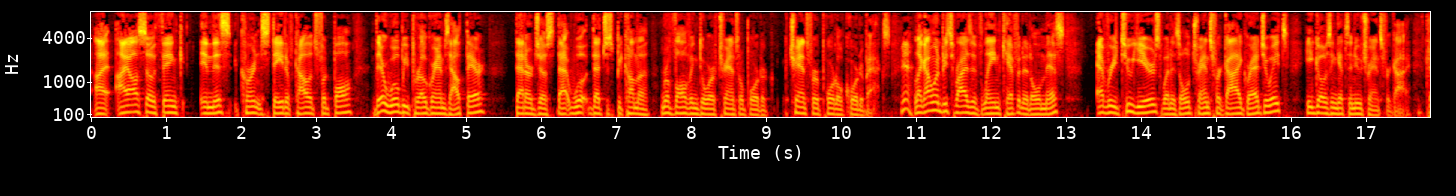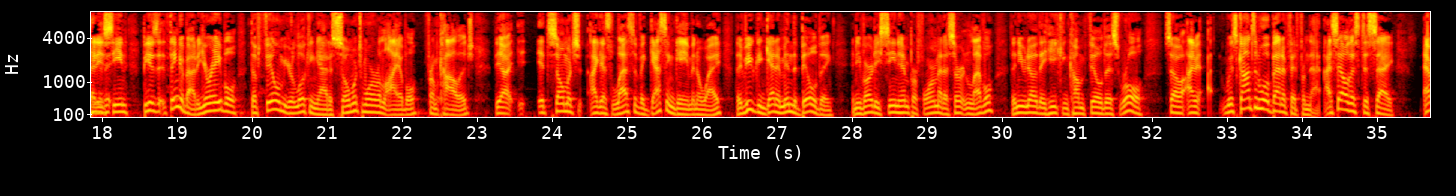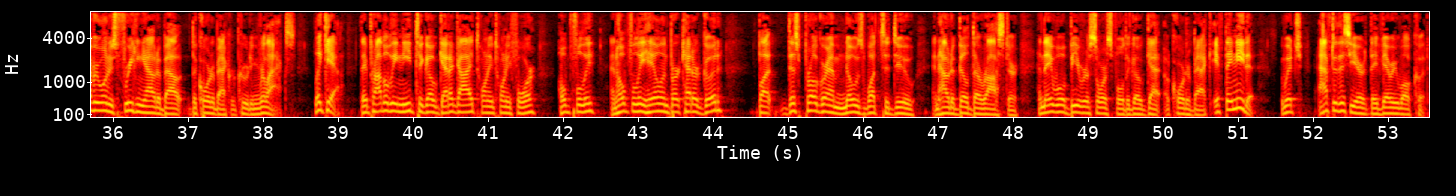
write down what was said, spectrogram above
I I also think in this current state of college football, there will be programs out there that are just that will that just become a revolving door of transfer portal transfer portal quarterbacks. Yeah. Like I wouldn't be surprised if Lane Kiffin at Ole Miss. Every two years, when his old transfer guy graduates, he goes and gets a new transfer guy that he's seen. Because think about it, you're able. The film you're looking at is so much more reliable from college. Uh, it's so much, I guess, less of a guessing game in a way. That if you can get him in the building and you've already seen him perform at a certain level, then you know that he can come fill this role. So I, Wisconsin will benefit from that. I say all this to say, everyone who's freaking out about the quarterback recruiting, relax. Like, yeah, they probably need to go get a guy 2024, hopefully, and hopefully Hill and Burkett are good. But this program knows what to do and how to build their roster, and they will be resourceful to go get a quarterback if they need it, which after this year, they very well could.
